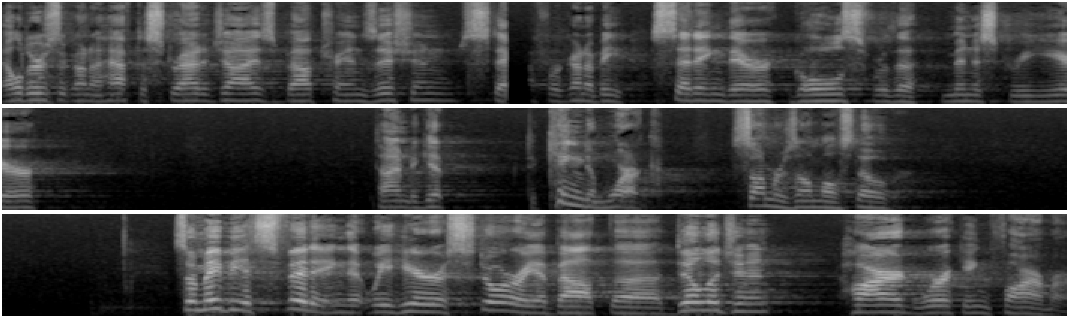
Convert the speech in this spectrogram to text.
Elders are going to have to strategize about transition. Staff are going to be setting their goals for the ministry year. Time to get to kingdom work. Summer's almost over. So maybe it's fitting that we hear a story about the diligent, hard working farmer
